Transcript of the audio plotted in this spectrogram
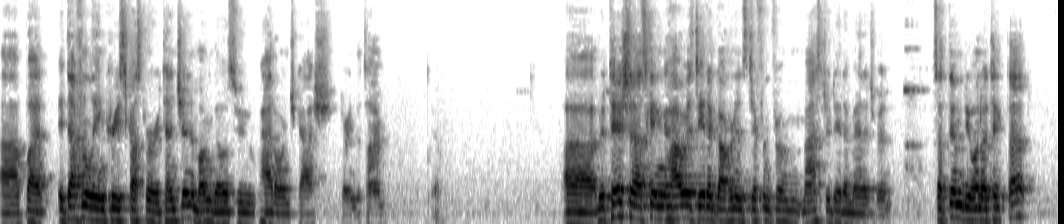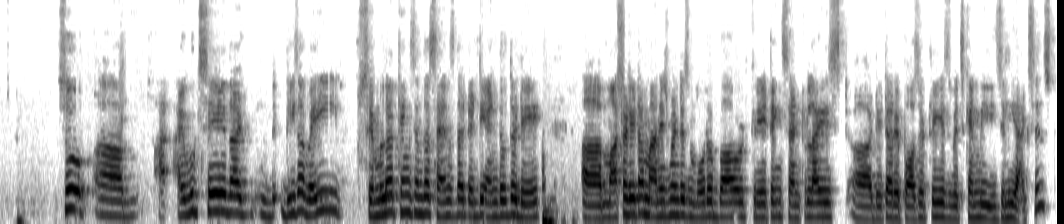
uh, but it definitely increased customer retention among those who had Orange Cash during the time. Uh, Ritesh is asking, how is data governance different from master data management? Satyam, do you want to take that? So um, I, I would say that th- these are very similar things in the sense that at the end of the day, uh, master data management is more about creating centralized uh, data repositories which can be easily accessed,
